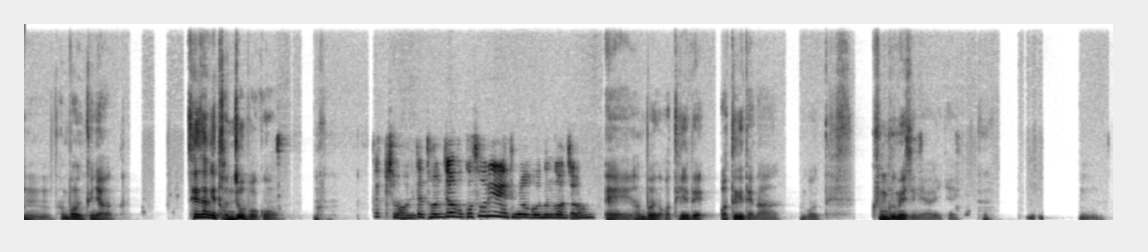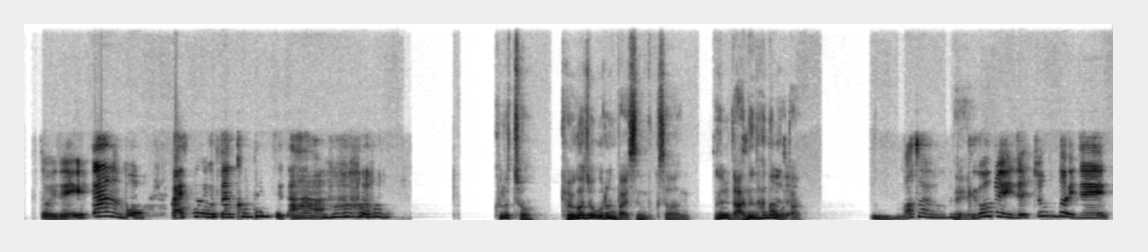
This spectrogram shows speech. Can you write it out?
음 한번 그냥 세상에 던져보고 그쵸. 일단 던져보고 소리를 들어보는 거죠. 예 한번 어떻게 돼 어떻게 되나 한번 궁금해지네요 이게. 음 그래서 이제 일단은 뭐 말씀 묵상 컨텐츠다. 그렇죠. 결과적으로는 말씀 묵상을 나는 하는 맞아요. 거다. 음, 맞아요. 근데 네. 그거를 이제 좀 더 이제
